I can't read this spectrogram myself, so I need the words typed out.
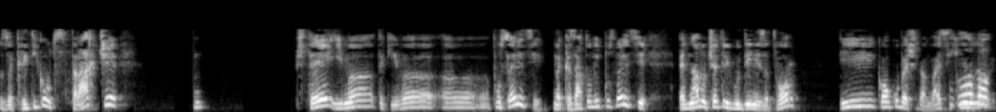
за критика от страх, че ще има такива а, последици, наказателни последици. Една до 4 години затвор и колко беше там? 20 хиляди?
